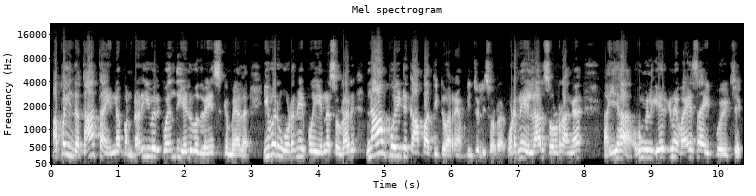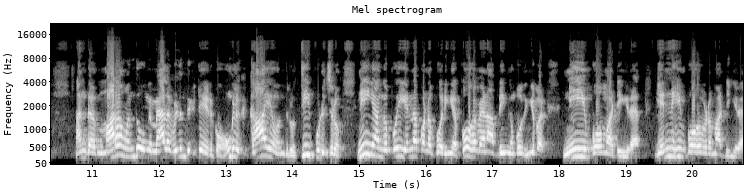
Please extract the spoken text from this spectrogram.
அப்ப இந்த தாத்தா என்ன பண்றாரு? இவருக்கு வந்து எழுபது வயசுக்கு மேல. இவர் உடனே போய் என்ன சொல்றாரு? நான் போயிட்டு காப்பாத்திட்டு வர்றேன் அப்படின்னு சொல்லி சொல்றாரு. உடனே எல்லாரும் சொல்றாங்க ஐயா உங்களுக்கு ஏற்கனவே வயசாயிட்டு போயிடுச்சு. அந்த மரம் வந்து உங்க மேல விழுந்துகிட்டே இருக்கும். உங்களுக்கு காயம் வந்துடும் தீ பிடிச்சிரும். நீங்க அங்க போய் என்ன பண்ண போறீங்க? போக வேணாம் அப்படிங்கும் போது இங்க பாரு நீயும் போக மாட்டேங்கிற. என்னையும் போக விட மாட்டேங்கிற.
